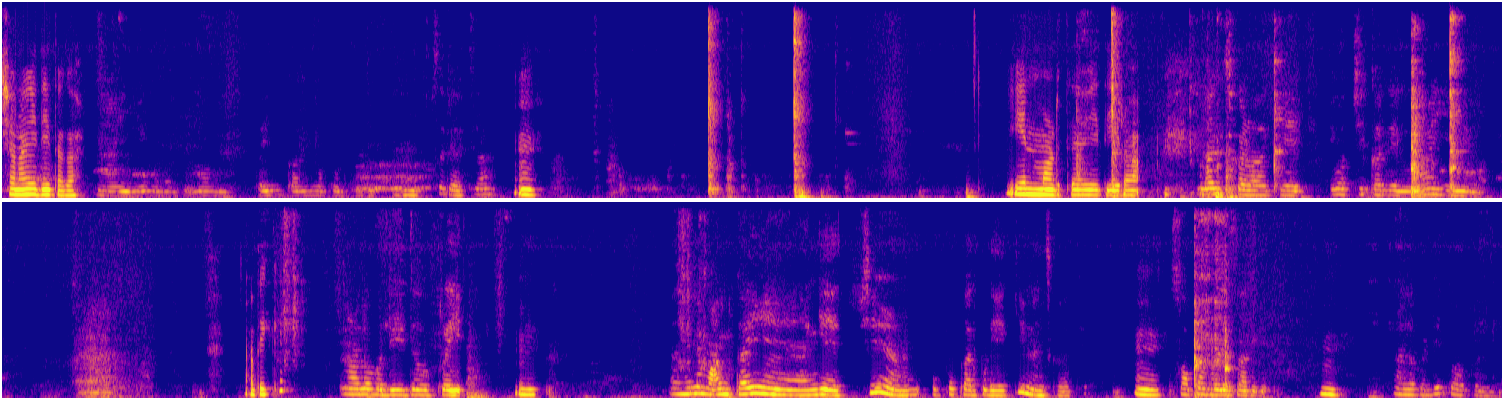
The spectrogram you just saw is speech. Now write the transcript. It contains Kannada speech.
ಚೆನ್ನಾಗಿದೆ ತಗ. ಹ್ಞೂ ಏನು ಮಾಡ್ತಾ ಇದ್ದೀರಾ? ಲಂಚ್ಗಳಾಗಿ ಇವತ್ತು ಚಿಕನ್ ಇಲ್ಲ ಏನಿಲ್ಲ. ಅದಕ್ಕೆ? ಆಲೂಗಡ್ಡೆ ಇದು ಫ್ರೈ. ಹ್ಞೂ ಆಮೇಲೆ ಮಾವಿನಕಾಯಿ ಹಂಗೆ ಹೆಚ್ಚಿ ಉಪ್ಪು ಖಾರ ಪುಡಿ ಹಾಕಿ ನೆನ್ಸ್ಕೊಳಕ್ಕೆ. ಹ್ಞೂ ಸೊಪ್ಪು ಬೆಳೆ ಸಾರಿಗೆ. ಹ್ಞೂ ಆಲೂಗಡ್ಡೆ ತೊಳ್ಕೊಂಡು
